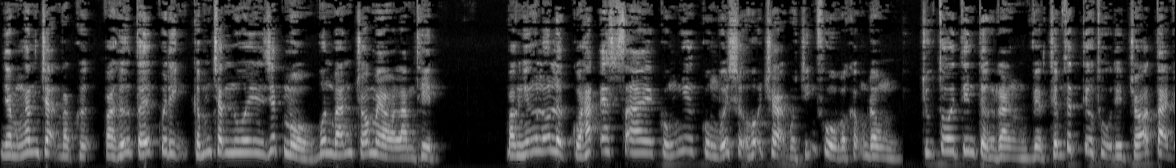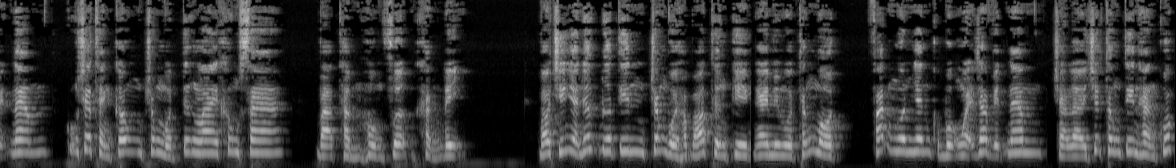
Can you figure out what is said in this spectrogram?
nhằm ngăn chặn và, và hướng tới quy định cấm chăn nuôi, giết mổ, buôn bán chó mèo làm thịt. Bằng những nỗ lực của HSI cũng như cùng với sự hỗ trợ của chính phủ và cộng đồng, chúng tôi tin tưởng rằng việc chấm dứt tiêu thụ thịt chó tại Việt Nam cũng sẽ thành công trong một tương lai không xa, bà Thẩm Hồng Phượng khẳng định. Báo chí nhà nước đưa tin trong buổi họp báo thường kỳ ngày 11 tháng 1 Phát ngôn nhân của Bộ Ngoại giao Việt Nam trả lời trước thông tin Hàn Quốc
